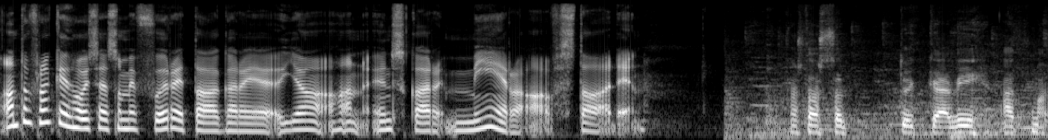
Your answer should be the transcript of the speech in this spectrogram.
Anton Frankenhäuser som är företagare, ja, han önskar mera av staden. Förstås så tycker vi att, man,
